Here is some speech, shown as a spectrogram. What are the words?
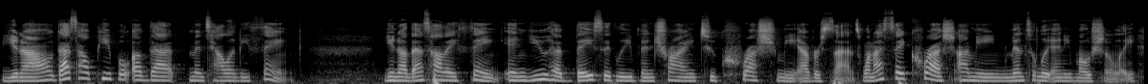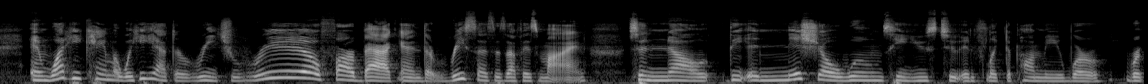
you know? That's how people of that mentality think. You know, that's how they think. And you have basically been trying to crush me ever since. When I say crush, I mean mentally and emotionally. And what he came up with, he had to reach real far back in the recesses of his mind to know the initial wounds he used to inflict upon me were re-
